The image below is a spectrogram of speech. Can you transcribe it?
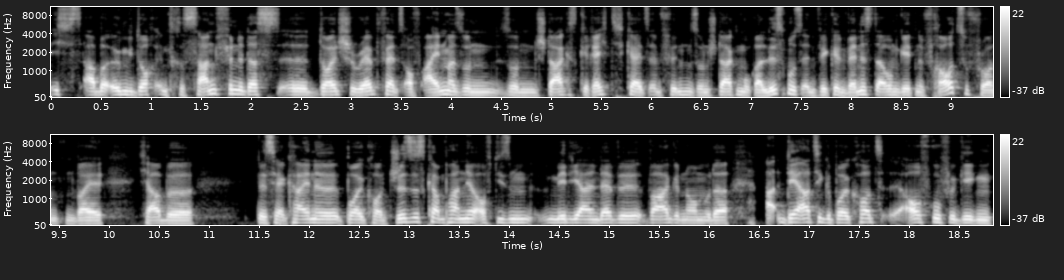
ich es aber irgendwie doch interessant finde, dass äh, deutsche Rap-Fans auf einmal so ein, so ein starkes Gerechtigkeitsempfinden, so einen starken Moralismus entwickeln, wenn es darum geht, eine Frau zu fronten, weil ich habe bisher keine Boykott-Jizzes-Kampagne auf diesem medialen Level wahrgenommen oder derartige Boykott-Aufrufe gegen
